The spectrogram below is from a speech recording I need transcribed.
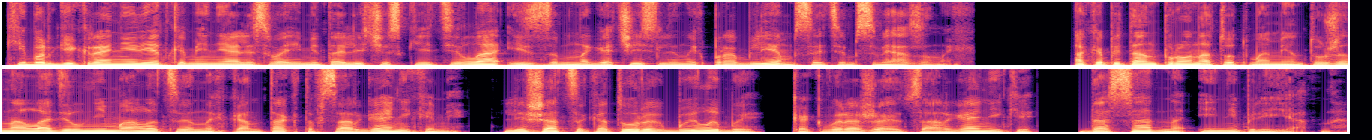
Киборги крайне редко меняли свои металлические тела из-за многочисленных проблем с этим связанных. А капитан Про на тот момент уже наладил немало ценных контактов с органиками, лишаться которых было бы, как выражаются органики, досадно и неприятно.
